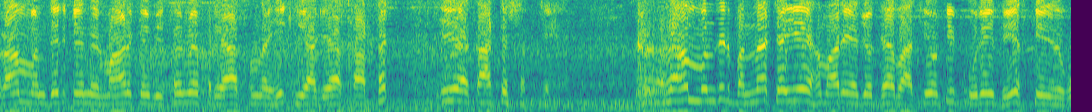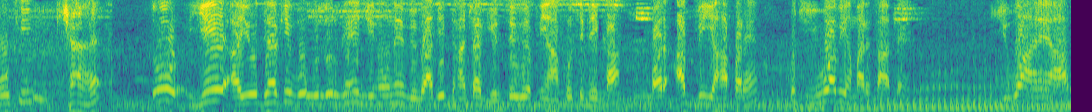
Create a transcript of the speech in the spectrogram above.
राम मंदिर के निर्माण के विषय में प्रयास नहीं किया गया, सार्थक, ये अकाट्य सत्य है। राम मंदिर बनना चाहिए हमारे अयोध्या वासियों की पूरे देश के लोगों की इच्छा है। तो ये अयोध्या के वो बुज़ुर्ग हैं जिन्होंने विवादित ढांचा गिरते हुए अपनी आँखों से देखा और अब भी यहाँ पर हैं। कुछ युवा भी हमारे साथ हैं। युवा हैं आप।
